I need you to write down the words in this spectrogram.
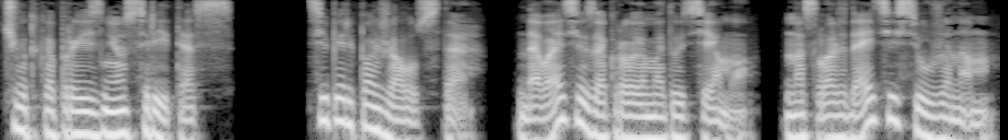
четко произнес Ритас. «Теперь, пожалуйста, давайте закроем эту тему. Наслаждайтесь ужином».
